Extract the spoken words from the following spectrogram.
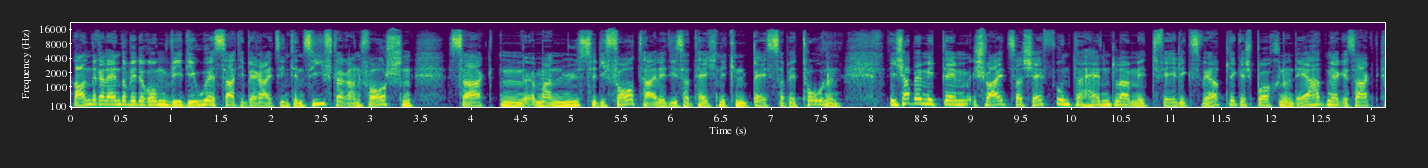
Andere Länder wiederum, wie die USA, die bereits intensiv daran forschen, sagten, man müsse die Vorteile dieser Techniken besser betonen. Ich habe mit dem Schweizer Chefunterhändler, mit Felix Wertle gesprochen und er hat mir gesagt,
